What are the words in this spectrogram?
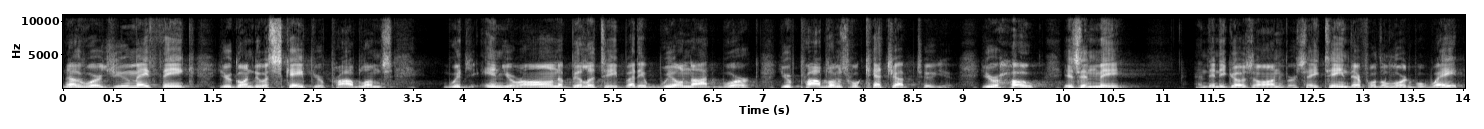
In other words, you may think you're going to escape your problems within your own ability, but it will not work. Your problems will catch up to you. Your hope is in me. And then he goes on in verse 18, therefore the Lord will wait.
